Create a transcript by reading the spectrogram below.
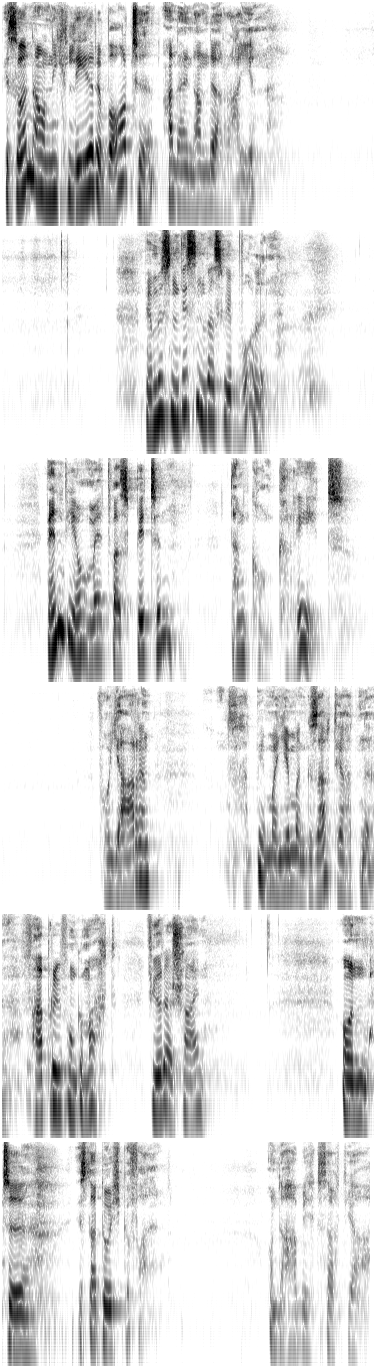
Wir sollen auch nicht leere Worte aneinander reihen. Wir müssen wissen, was wir wollen. Wenn wir um etwas bitten, dann konkret. Vor Jahren hat mir mal jemand gesagt, der hat eine Fahrprüfung gemacht, Führerschein, und äh, ist da durchgefallen. Und da habe ich gesagt, ja,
